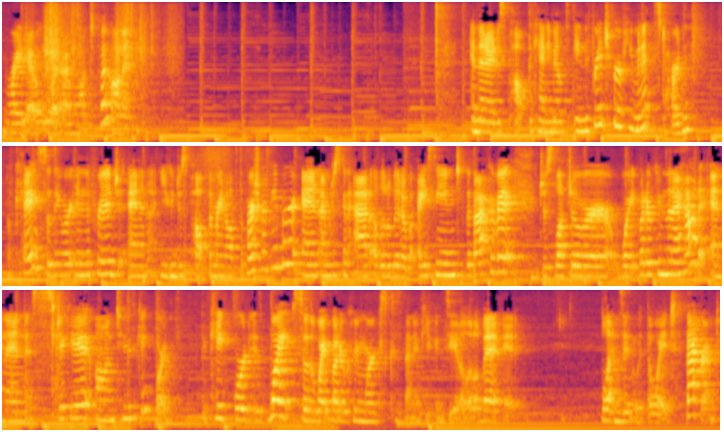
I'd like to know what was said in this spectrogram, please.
write out what I want to put on it. And then I just pop the candy melts in the fridge for a few minutes to harden. Okay, so they were in the fridge and you can just pop them right off the parchment paper and I'm just gonna add a little bit of icing to the back of it, just leftover white buttercream that I had, and then stick it onto the cake board. The cake board is white, so the white buttercream works because then if you can see it a little bit, it blends in with the white background.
